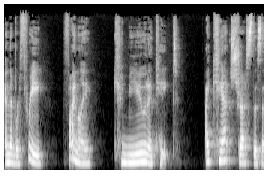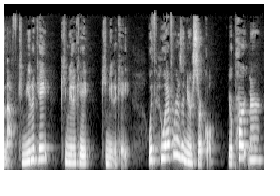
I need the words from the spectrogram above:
And number three, finally, communicate. I can't stress this enough. Communicate, communicate, communicate with whoever is in your circle your partner,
